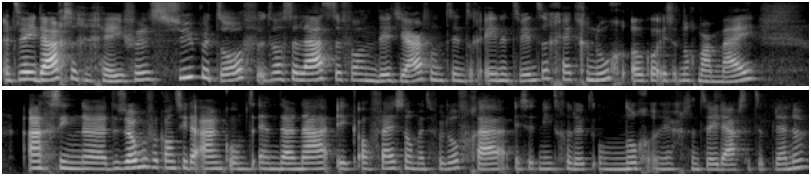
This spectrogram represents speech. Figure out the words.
een tweedaagse gegeven. Super tof. Het was de laatste van dit jaar, van 2021. Gek genoeg, ook al is het nog maar mei. Aangezien uh, de zomervakantie eraan komt en daarna ik al vrij snel met verlof ga, is het niet gelukt om nog ergens een tweedaagse te plannen.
